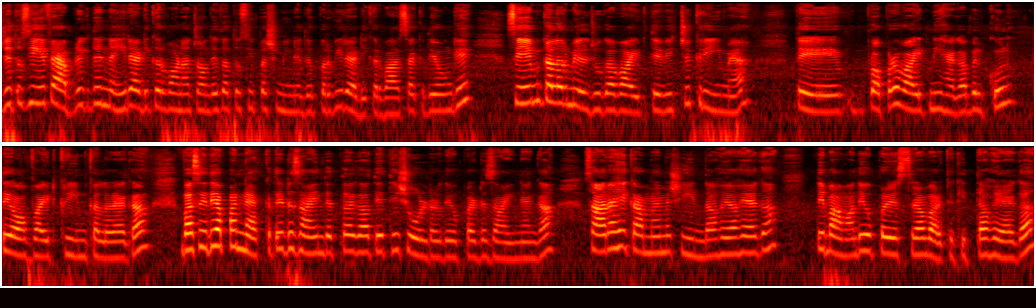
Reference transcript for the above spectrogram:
ਜੇ ਤੁਸੀਂ ਇਹ ਫੈਬਰਿਕ ਦੇ ਨਹੀਂ ਰੈਡੀ ਕਰਵਾਉਣਾ ਚਾਹੁੰਦੇ, ਤਾਂ ਤੁਸੀਂ ਪਸ਼ਮੀਨੇ ਦੇ ਉੱਪਰ ਵੀ ਰੈਡੀ ਕਰਵਾ ਸਕਦੇ ਹੋਗੇ ਸੇਮ ਕਲਰ ਮਿਲ ਜੂਗਾ ਵਾਈਟ ਦੇ ਵਿੱਚ ਕਰੀਮ ਹੈ। ਤੇ ਪ੍ਰੋਪਰ ਵਾਈਟ ਨਹੀਂ ਹੈਗਾ ਬਿਲਕੁਲ ਤੇ ਆਫ ਵਾਈਟ ਕਰੀਮ ਕਲਰ ਹੈਗਾ। ਬਸ ਇਹਦੇ ਆਪਾਂ ਨੈਕ ਤੇ ਡਿਜ਼ਾਈਨ ਦਿੱਤਾ ਹੈਗਾ ਤੇ ਇੱਥੇ ਸ਼ੋਲਡਰ ਦੇ ਉੱਪਰ ਡਿਜ਼ਾਈਨ ਹੈਗਾ। ਸਾਰਾ ਇਹ ਕੰਮ ਹੈ ਮਸ਼ੀਨ ਦਾ ਹੋਇਆ ਹੋਇਆ ਹੈਗਾ ਤੇ ਬਾਹਾਂ ਦੇ ਉੱਪਰ ਇਸ ਤਰ੍ਹਾਂ ਵਰਕ ਕੀਤਾ ਹੋਇਆ ਹੈਗਾ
